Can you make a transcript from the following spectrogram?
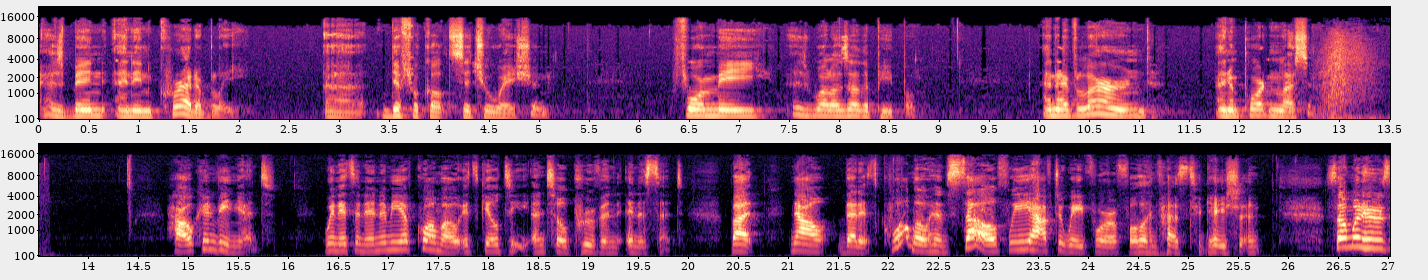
has been an incredibly uh, difficult situation for me as well as other people and I've learned an important lesson. How convenient. When it's an enemy of Cuomo, it's guilty until proven innocent. But now that it's Cuomo himself, we have to wait for a full investigation. Someone who's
